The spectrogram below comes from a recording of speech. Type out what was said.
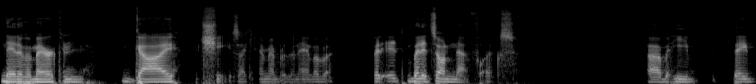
Native American guy. Jeez, I can't remember the name of it, but it but it's on Netflix. Uh, but he they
